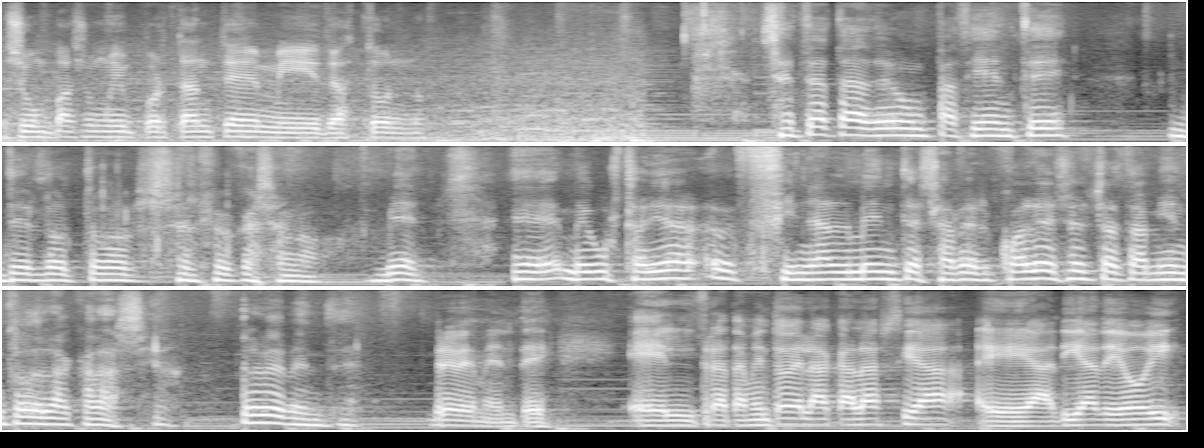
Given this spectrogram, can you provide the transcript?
Es un paso muy importante en mi trastorno. Se trata de un paciente del doctor Sergio Casanova. Bien, eh, me gustaría eh, finalmente saber cuál es el tratamiento de la calasia. Brevemente. Brevemente. El tratamiento de la calasia eh, a día de hoy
